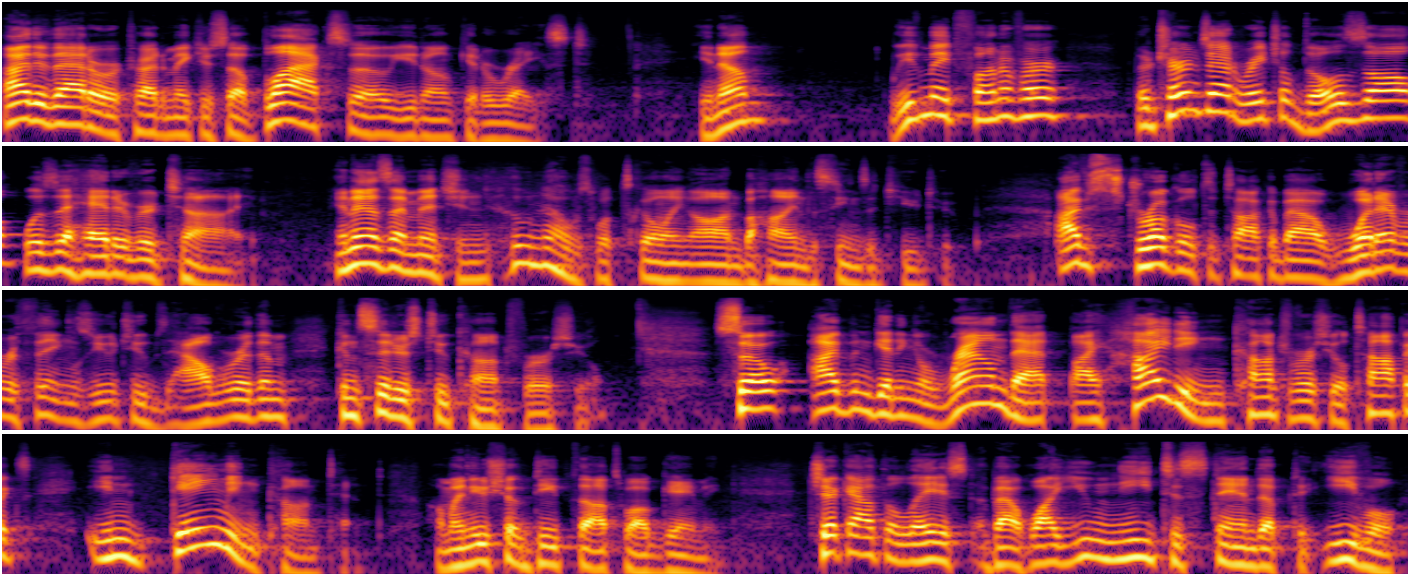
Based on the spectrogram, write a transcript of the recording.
Either that or try to make yourself black so you don't get erased. You know, we've made fun of her, but it turns out Rachel Dolezal was ahead of her time. And as I mentioned, who knows what's going on behind the scenes at YouTube? I've struggled to talk about whatever things YouTube's algorithm considers too controversial. So I've been getting around that by hiding controversial topics in gaming content on my new show, Deep Thoughts While Gaming. Check out the latest about why you need to stand up to evil,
